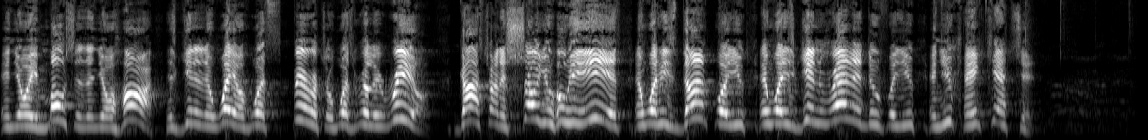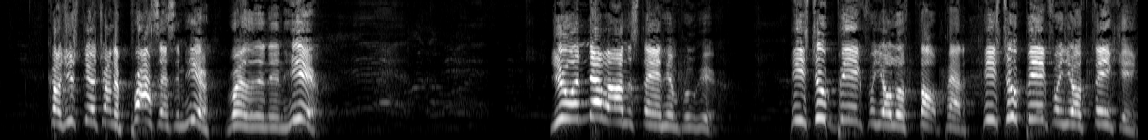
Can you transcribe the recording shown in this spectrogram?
and your emotions and your heart is getting in the way of what's spiritual, what's really real. God's trying to show you who He is and what He's done for you and what He's getting ready to do for you, and you can't catch it. Because you're still trying to process Him here rather than in here. You will never understand Him through here. He's too big for your little thought pattern, He's too big for your thinking.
